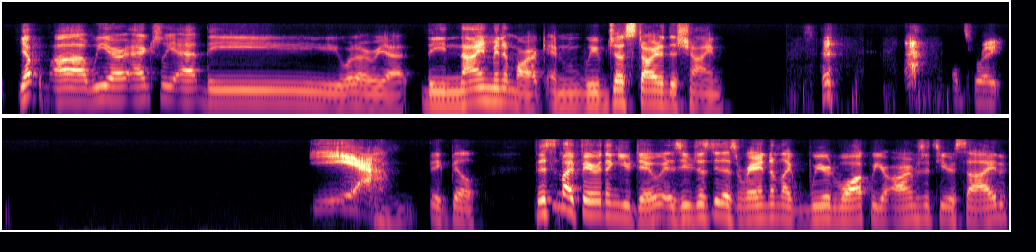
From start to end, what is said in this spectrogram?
Yep. Uh, we are actually at the what are we at? The nine minute mark, and we've just started to shine. That's great. Yeah, Big Bill. This is my favorite thing you do is you just do this random like weird walk with your arms are to your side,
